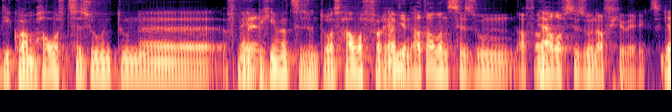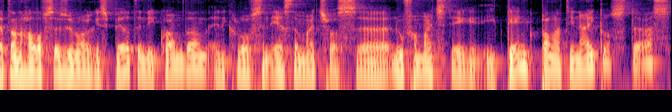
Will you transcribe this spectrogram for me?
die kwam half het seizoen toen... eh, of nee, Nee. begin van het seizoen. Het was half voor Maar hem. die had al een, seizoen af, een Ja. half seizoen afgewerkt. Die had dan een half seizoen al gespeeld en die kwam dan. En ik geloof zijn eerste match was eh een oefenmatch tegen, ik denk, Panathinaikos thuis.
